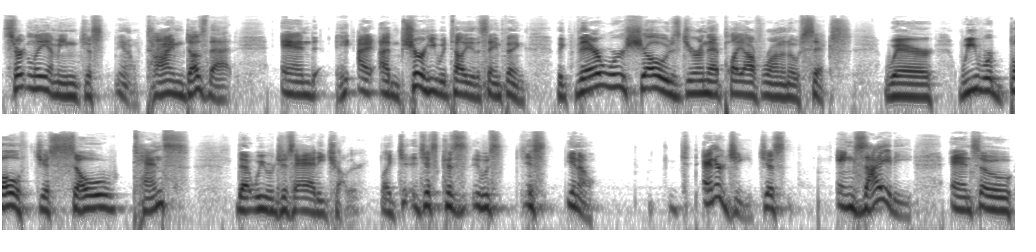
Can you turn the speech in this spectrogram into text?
Certainly, I mean, just you know, time does that. And he, I, I'm sure he would tell you the same thing. Like there were shows during that playoff run in 06 where we were both just so tense that we were just at each other. Like just because it was just you know energy, just anxiety. And so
